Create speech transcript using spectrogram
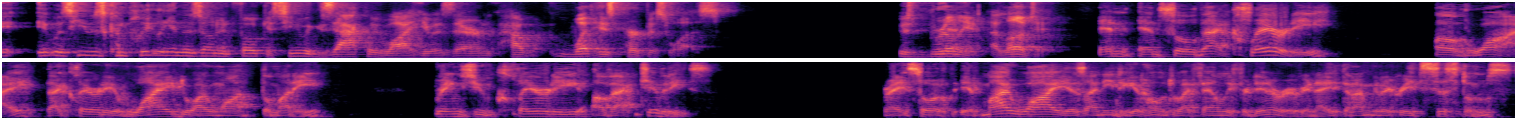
it, it, was he was completely in the zone and focused. He knew exactly why he was there and how what his purpose was. It was brilliant. I loved it. And and so that clarity of why that clarity of why do i want the money brings you clarity of activities right? So if, if my why is I need to get home to my family for dinner every night, then I'm going to create systems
